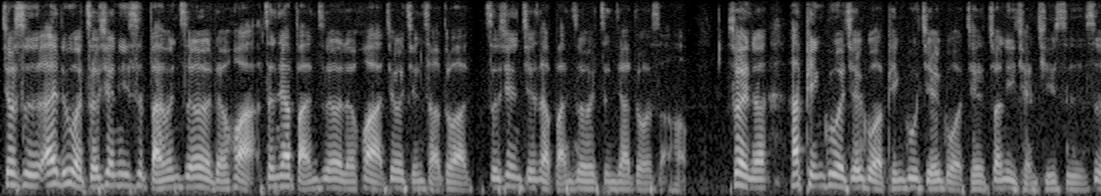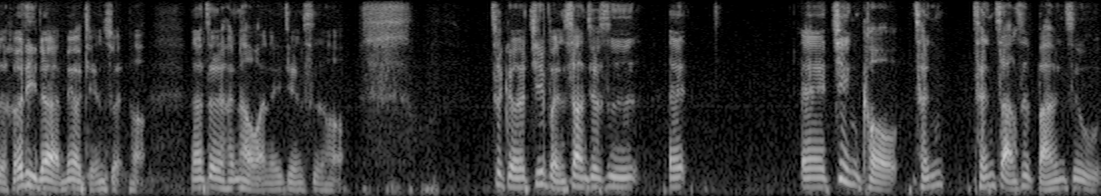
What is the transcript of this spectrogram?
就是哎，如果折现率是百分之二的话，增加百分之二的话，就会减少多少？折现减少百分之二会增加多少？哈，所以呢，他评估的结果，评估结果，结专利权其实是合理的，没有减损哈。那这个很好玩的一件事哈，这个基本上就是哎哎，进口成成长是百分之五。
